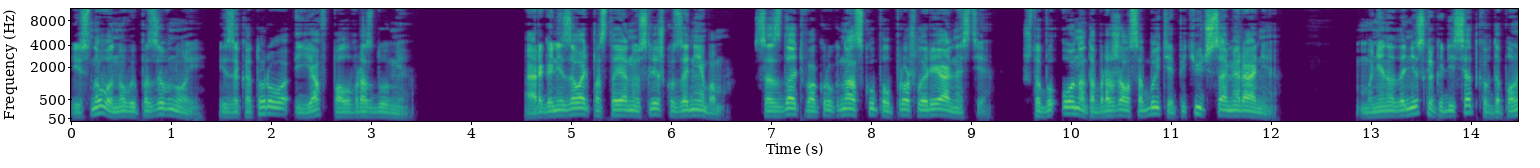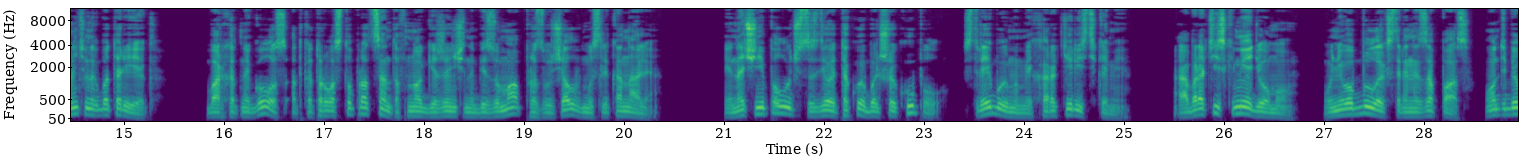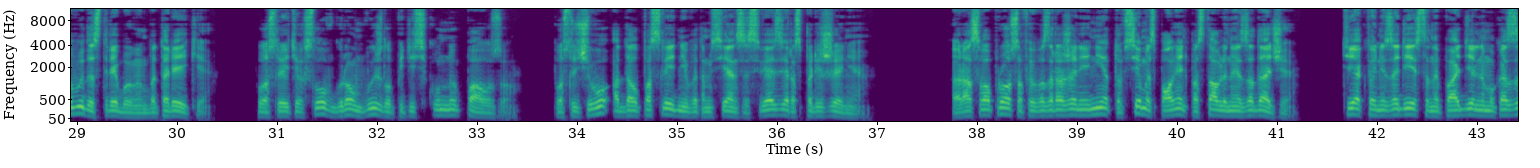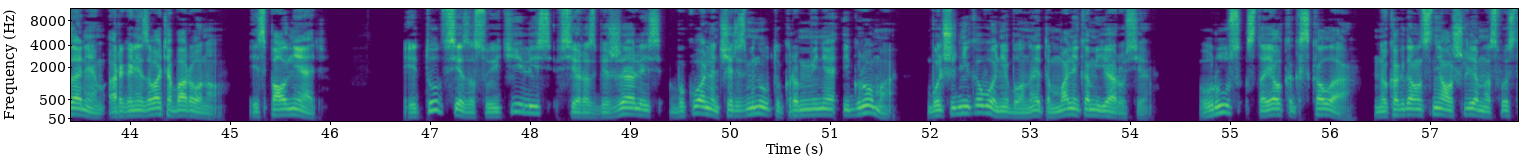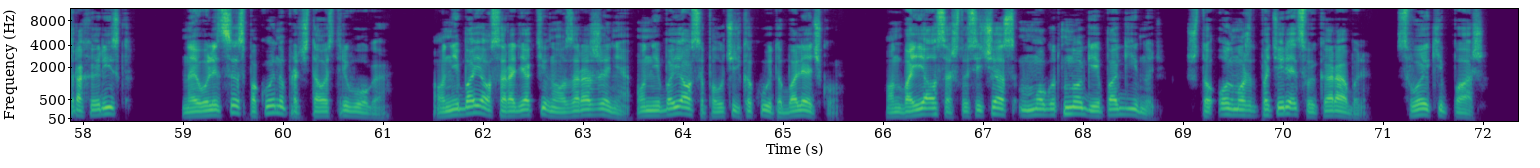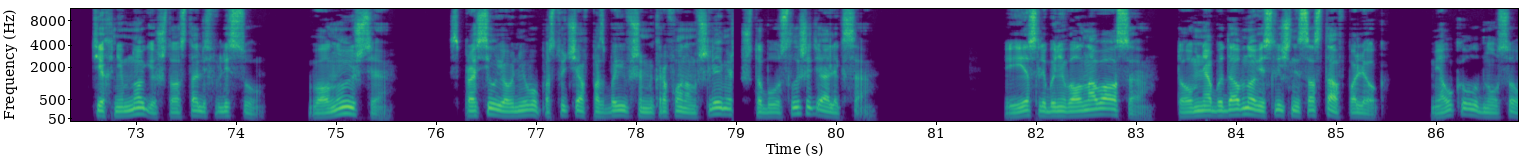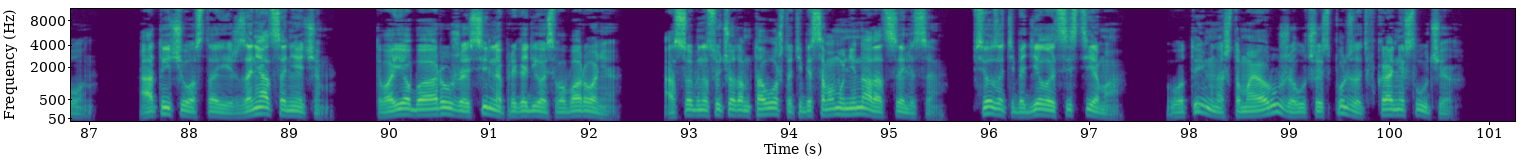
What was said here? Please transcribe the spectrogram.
И снова новый позывной, из-за которого я впал в раздумье. Организовать постоянную слежку за небом, создать вокруг нас купол прошлой реальности, чтобы он отображал события пятью часами ранее. Мне надо несколько десятков дополнительных батареек. Бархатный голос, от которого сто процентов многие женщины без ума, прозвучал в мысли-канале. Иначе не получится сделать такой большой купол с требуемыми характеристиками. Обратись к медиуму. У него был экстренный запас. Он тебе выдаст требуемые батарейки. После этих слов Гром выждал пятисекундную паузу, после чего отдал последний в этом сеансе связи распоряжение. Раз вопросов и возражений нет, то всем исполнять поставленные задачи. Те, кто не задействованы по отдельным указаниям, организовать оборону. Исполнять. И тут все засуетились, все разбежались. Буквально через минуту, кроме меня и Грома, больше никого не было на этом маленьком ярусе. Урус стоял как скала, но когда он снял шлем на свой страх и риск, на его лице спокойно прочиталась тревога. Он не боялся радиоактивного заражения, он не боялся получить какую-то болячку. Он боялся, что сейчас могут многие погибнуть, что он может потерять свой корабль свой экипаж, тех немногих, что остались в лесу. «Волнуешься?» – спросил я у него, постучав по сбоившим микрофонам в шлеме, чтобы услышать Алекса. «Если бы не волновался, то у меня бы давно весь личный состав полег», – мелко улыбнулся он. «А ты чего стоишь? Заняться нечем. Твое бы оружие сильно пригодилось в обороне, особенно с учетом того, что тебе самому не надо целиться. Все за тебя делает система. Вот именно, что мое оружие лучше использовать в крайних случаях.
